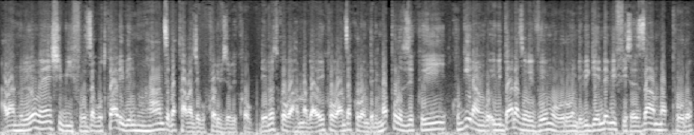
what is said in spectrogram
abantu rero benshi bifuza gutwara ibintu hanze batabanje gukora ivyo bikorwa rero twobahamagara yuko banza kurondera impapuro zikwiye kugira ngo ibidanazo bivuye mu Burundi bigende bifise za mpapuro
